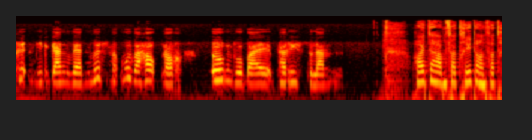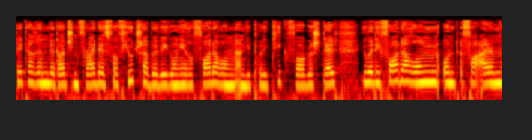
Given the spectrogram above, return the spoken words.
Schritten, die gegangen werden müssen, um überhaupt noch irgendwo bei Paris zu landen. Heute haben Vertreter und Vertreterinnen der deutschen Fridays for Future Bewegung ihre Forderungen an die Politik vorgestellt. Über die Forderungen und vor allem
